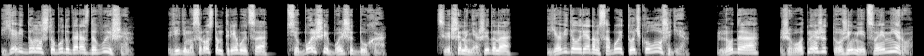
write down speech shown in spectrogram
Я ведь думал, что буду гораздо выше. Видимо, с ростом требуется все больше и больше духа. Совершенно неожиданно я видел рядом с собой точку лошади. Ну да, животное же тоже имеет свою меру.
